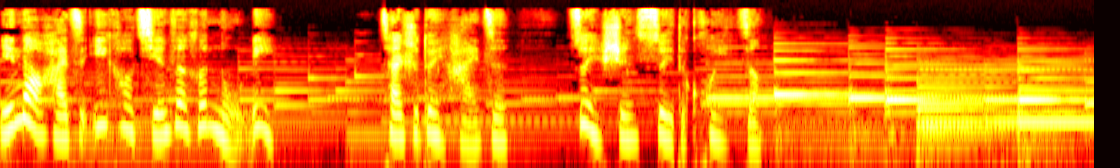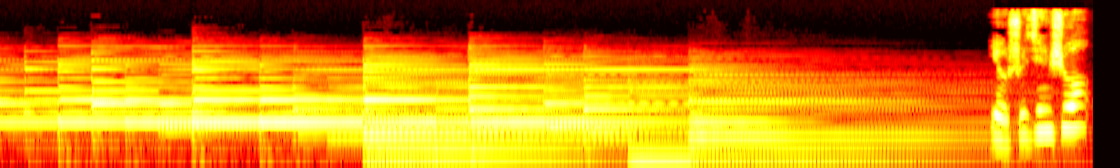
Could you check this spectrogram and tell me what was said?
引导孩子依靠勤奋和努力，才是对孩子最深邃的馈赠。有书君说：“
